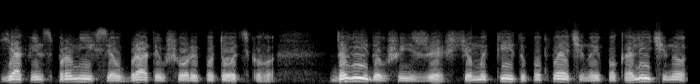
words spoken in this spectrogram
як він спромігся вбрати в шори Потоцького. Довідавшись же, що Микиту попечено і покалічено,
